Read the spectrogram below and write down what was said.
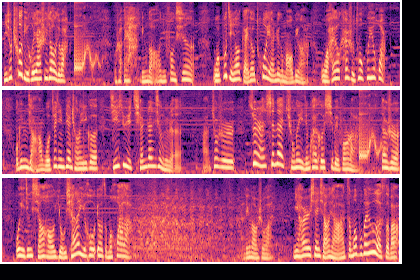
你就彻底回家睡觉去吧。”我说：“哎呀，领导，你放心，我不仅要改掉拖延这个毛病啊，我还要开始做规划。我跟你讲啊，我最近变成了一个极具前瞻性的人啊，就是虽然现在穷的已经快喝西北风了。”但是我已经想好有钱了以后要怎么花了。领导说：“你还是先想想啊，怎么不被饿死吧。”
